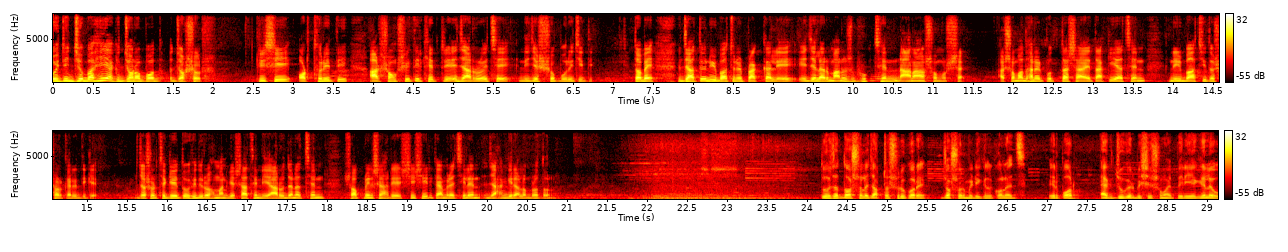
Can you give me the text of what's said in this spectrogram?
ঐতিহ্যবাহী এক জনপদ যশোর। কৃষি, অর্থনীতি আর সংস্কৃতির ক্ষেত্রে যার রয়েছে নিজস্ব পরিচিতি। তবে জাতীয় নির্বাচনের প্রাককালে এ জেলার মানুষ ভুগছেন নানা সমস্যায় আর সমাধানের প্রত্যাশায় তাকিয়ে আছেন নির্বাচিত সরকারের দিকে। যশোর থেকে তৌহিদুর রহমানকে সাথে নিয়ে আরও জানাচ্ছেন স্বপ্নীল শাহরিয়ার শিশির ক্যামেরা ছিলেন জাহাঙ্গীর আলম রতন। দু হাজার দশ সালে যাত্রা শুরু করে যশোর মেডিকেল কলেজ। এরপর এক যুগের বেশি সময় পেরিয়ে গেলেও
